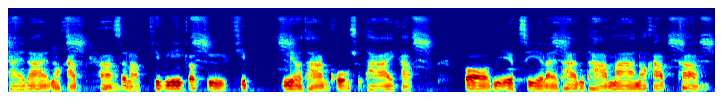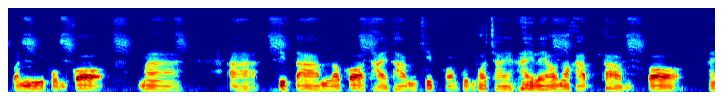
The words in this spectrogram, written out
ชัยได้เนาะครับครับ สำหรับคลิปนี้ก็คือคลิปแนวทางโค้งสุดท้ายครับ ก็มี FC หลายท่านถามมาเนาะครับ ครับ วันนี้ผมก็มาอ่าติดตามแล้วก็ถ่ายทำคลิปของคุณพ่อชัยให้แล้วเนาะครับ ครับ ก็ให้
